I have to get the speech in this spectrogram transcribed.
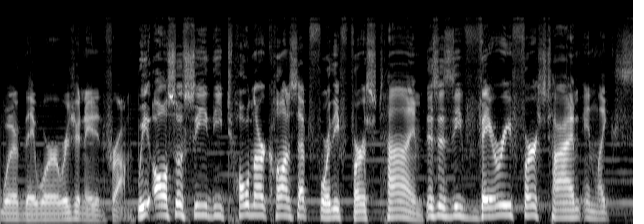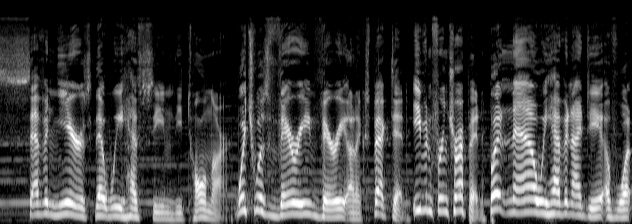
where they were originated from. We also see the Tulnar concept for the first time. This is the very first time in like seven years that we have seen the Tulnar, which was very, very unexpected, even for Intrepid. But now we have an idea of what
